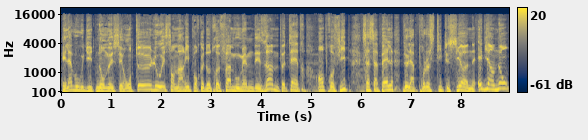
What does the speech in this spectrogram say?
Et là, vous vous dites non, mais c'est honteux, louer son mari pour que d'autres femmes ou même des hommes peut-être en profitent. Ça s'appelle de la prostitution. Eh bien non,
